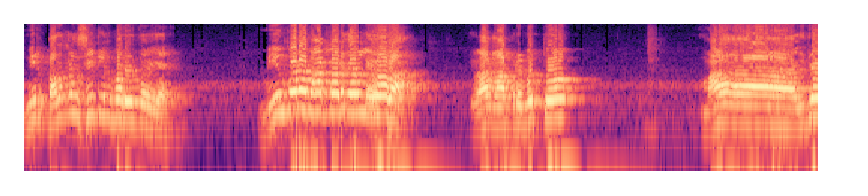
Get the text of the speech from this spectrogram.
మీరు పదకొండు సీట్లకు పరిమితం అయ్యారు. మేము కూడా మాట్లాడగలం ఇవాళ. ఇవాళ మా ప్రభుత్వం మా ఇదే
